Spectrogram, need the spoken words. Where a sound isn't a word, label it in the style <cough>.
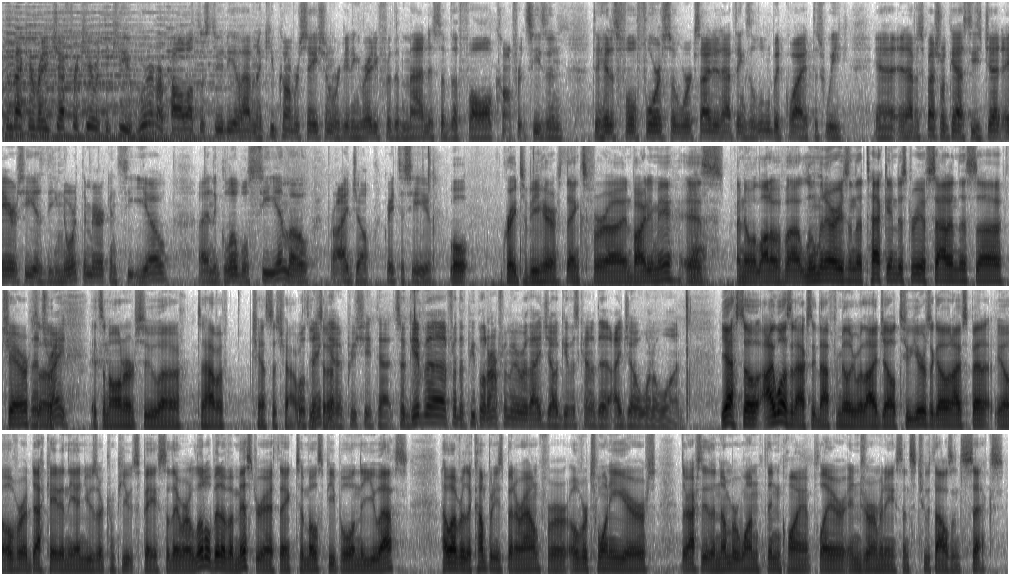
Welcome back everybody. Jeff Frick here with theCUBE. We're in our Palo Alto studio having a CUBE conversation. We're getting ready for the madness of the fall conference season to hit us full force, so we're excited to have things a little bit quiet this week and, and have a special guest. He's Jed Ayres, he is the North American CEO uh, and the global CMO for iGel. Great to see you. Well, great to be here. Thanks for uh, inviting me. Yeah. I know a lot of uh, luminaries in the tech industry have sat in this uh, chair. That's so right. It's an honor to, uh, to have a chance to chat well, with you today. Well, thank you, I appreciate that. So give, uh, for the people that aren't familiar with iGel, give us kind of the iGel 101. Yeah, so I wasn't actually that familiar with iGel two years ago, and I've spent you know over a decade in the end user compute space, so they were a little bit of a mystery, I think, to most people in the US. However, the company's been around for over 20 years. They're actually the number one thin client player in Germany since 2006.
